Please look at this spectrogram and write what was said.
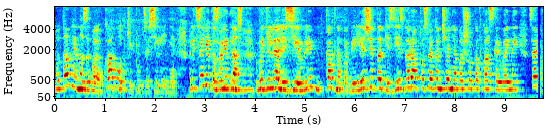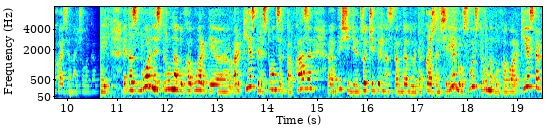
Но там я называю короткий путь заселения. При царе конкретно выделяли земли, как на побережье, так и здесь в горах после окончания Большой Кавказской войны. Царь Абхазию начала говорить. Это сборный струнно-духовой орке- оркестр эстонцев Кавказа э, в 1914 году. Это в каждом селе был свой струнно-духовой оркестр,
